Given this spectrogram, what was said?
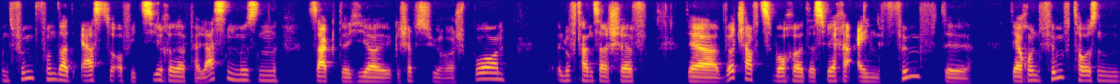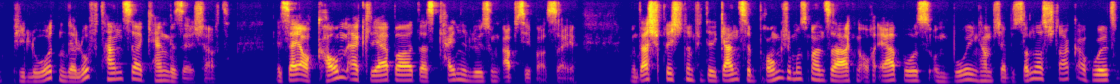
und 500 erste Offiziere verlassen müssen, sagte hier Geschäftsführer Spohr. Lufthansa-Chef der Wirtschaftswoche, das wäre ein Fünftel der rund 5000 Piloten der Lufthansa-Kerngesellschaft. Es sei auch kaum erklärbar, dass keine Lösung absehbar sei. Und das spricht nun für die ganze Branche, muss man sagen. Auch Airbus und Boeing haben sich ja besonders stark erholt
